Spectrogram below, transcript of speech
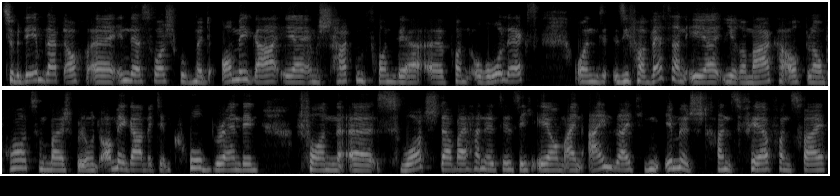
Zudem bleibt auch äh, in der Swatch Group mit Omega eher im Schatten von der äh, von Rolex. Und sie verwässern eher ihre Marke, auch Blancpain zum Beispiel und Omega mit dem Co-Branding von äh, Swatch. Dabei handelt es sich eher um einen einseitigen Image-Transfer von zwei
